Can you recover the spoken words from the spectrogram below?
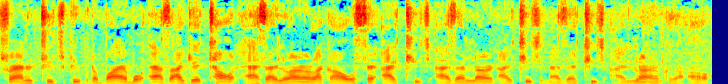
trying to teach people the Bible as I get taught, as I learn. Like I always say, I teach. As I learn, I teach. And as I teach, I learn. Because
